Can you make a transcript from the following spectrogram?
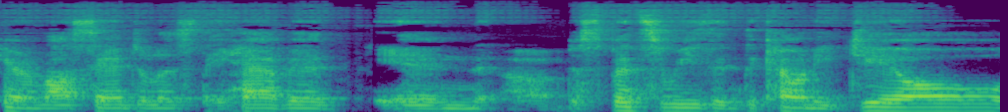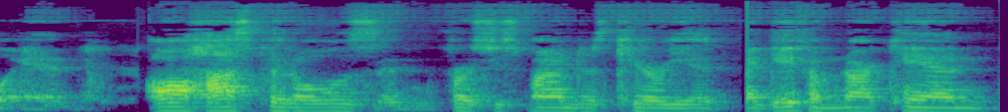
here in Los Angeles. They have it in uh, dispensaries in the county jail and all hospitals and first responders carry it. I gave him Narcan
